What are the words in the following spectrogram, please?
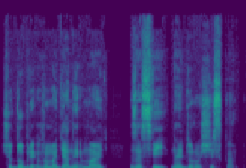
що добрі громадяни мають за свій найдорожчий скарб.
